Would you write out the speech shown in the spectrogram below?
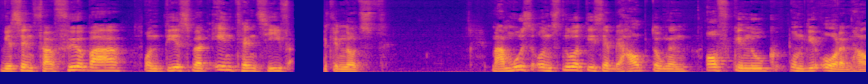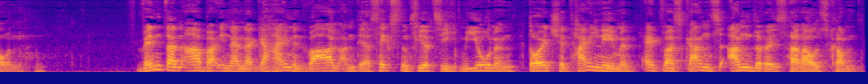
Wir sind verführbar und dies wird intensiv genutzt. Man muss uns nur diese Behauptungen oft genug um die Ohren hauen. Wenn dann aber in einer geheimen Wahl, an der 46 Millionen Deutsche teilnehmen, etwas ganz anderes herauskommt,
